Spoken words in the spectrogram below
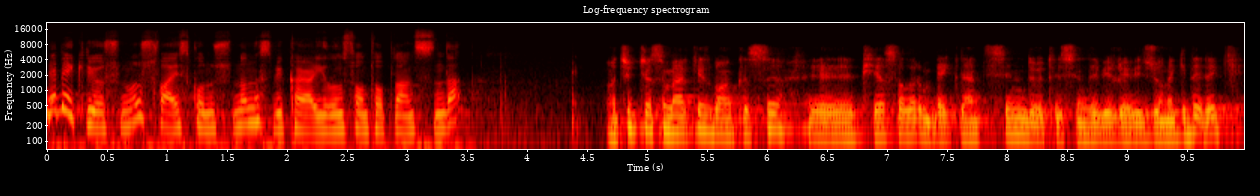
Ne bekliyorsunuz faiz konusunda? Nasıl bir karar yılın son toplantısından? Açıkçası Merkez Bankası e, piyasaların beklentisinin de ötesinde bir revizyona giderek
